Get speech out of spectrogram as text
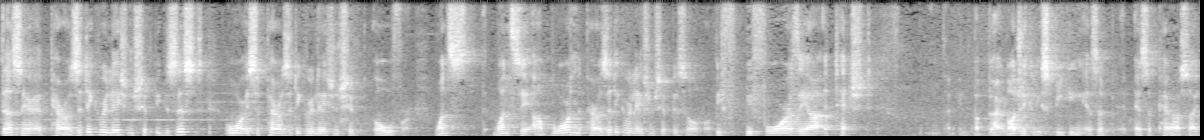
does there a parasitic relationship exist or is a parasitic relationship over? Once, once they are born, the parasitic relationship is over. Bef- before they are attached, I mean, biologically speaking, as a, as a parasite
